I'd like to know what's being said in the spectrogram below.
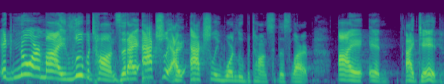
ignore my Louboutins that I actually I actually wore Louboutins to this LARP. I it, I did.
